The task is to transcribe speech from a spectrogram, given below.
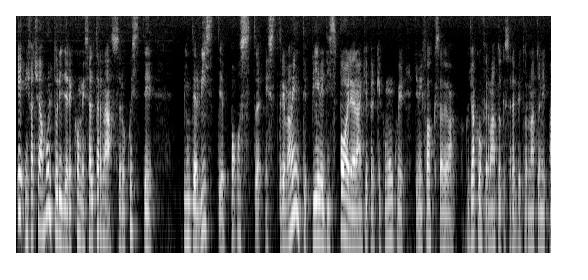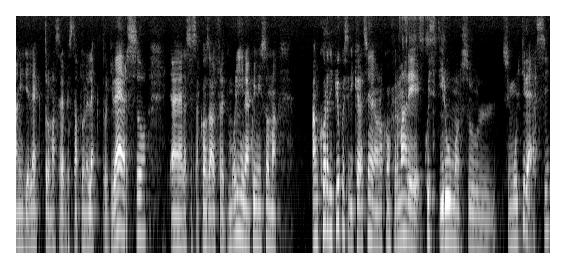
E mi faceva molto ridere come si alternassero queste interviste post estremamente piene di spoiler, anche perché comunque Jamie Foxx aveva già confermato che sarebbe tornato nei panni di Electro, ma sarebbe stato un Electro diverso, eh, la stessa cosa Alfred Molina, quindi insomma ancora di più queste dichiarazioni andavano a confermare questi rumor sul, sui multiversi,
